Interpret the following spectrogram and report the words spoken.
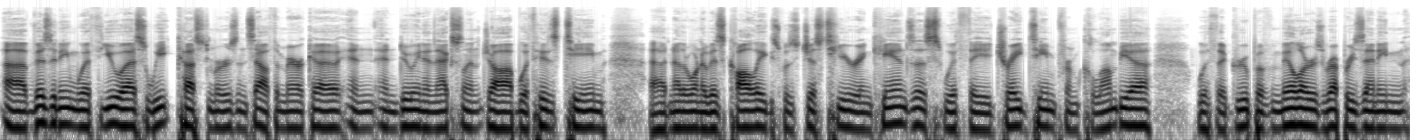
uh, visiting with U.S. wheat customers in South America and, and doing an excellent job with his team. Uh, another one of his colleagues was just here in Kansas with a trade team from Colombia with a group of millers representing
